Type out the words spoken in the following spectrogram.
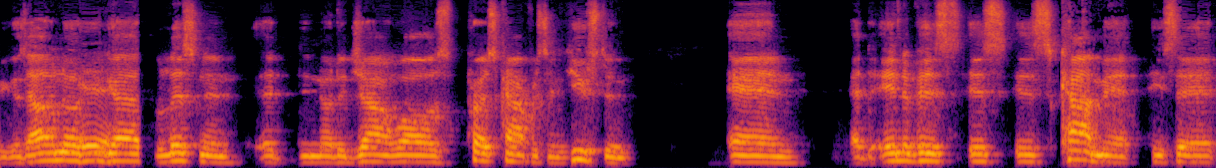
Because I don't know yeah. if you guys were listening at you know the John Wall's press conference in Houston, and at the end of his his his comment, he said,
